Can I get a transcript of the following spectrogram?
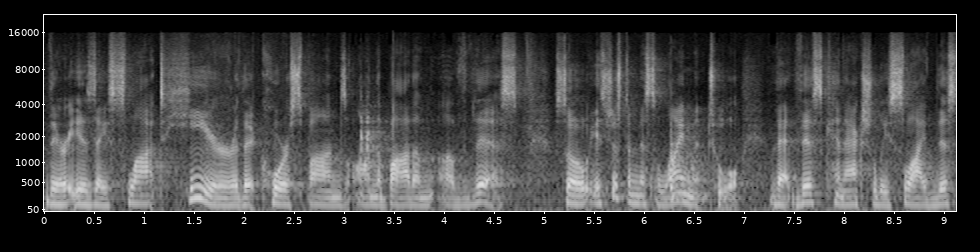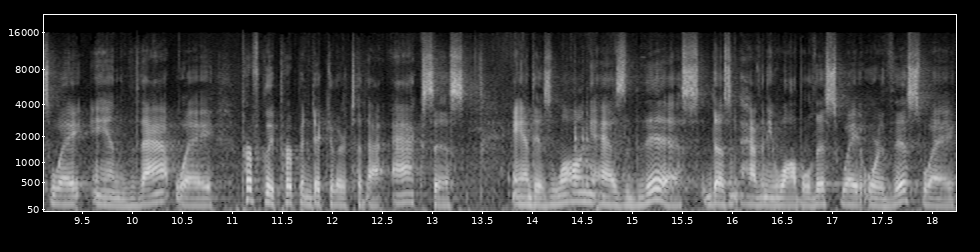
there is a slot here that corresponds on the bottom of this. So it's just a misalignment tool that this can actually slide this way and that way, perfectly perpendicular to that axis. And as long as this doesn't have any wobble this way or this way,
